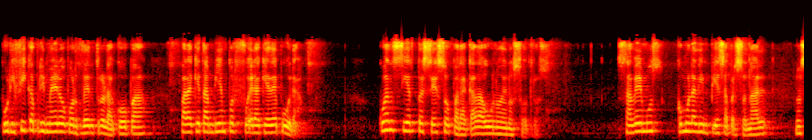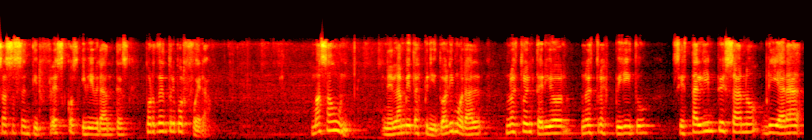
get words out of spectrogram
Purifica primero por dentro la copa para que también por fuera quede pura. ¿Cuán cierto es eso para cada uno de nosotros? Sabemos cómo la limpieza personal nos hace sentir frescos y vibrantes por dentro y por fuera. Más aún, en el ámbito espiritual y moral, nuestro interior, nuestro espíritu, si está limpio y sano, brillará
